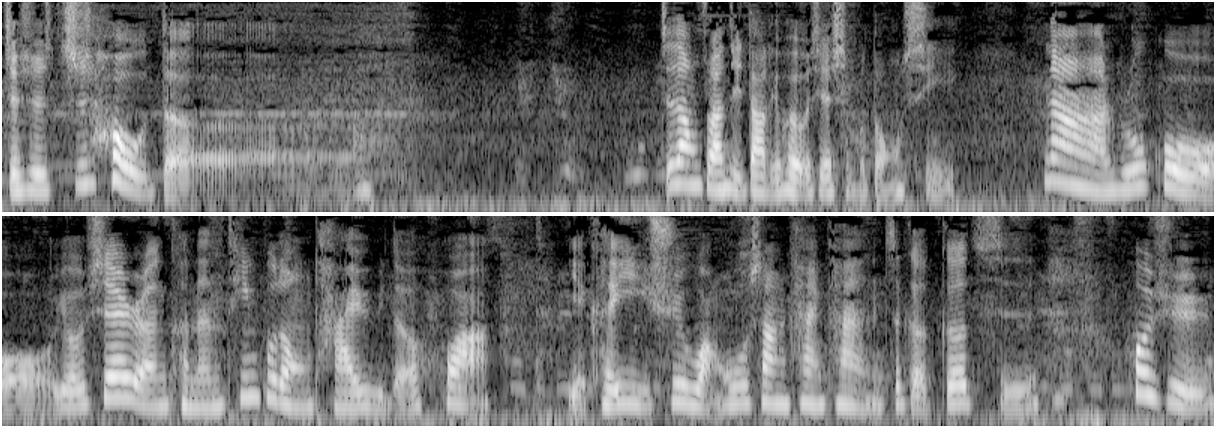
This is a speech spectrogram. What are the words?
就是之后的这张专辑到底会有些什么东西。那如果有些人可能听不懂台语的话，也可以去网络上看看这个歌词。或许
